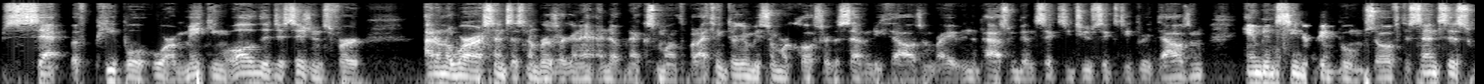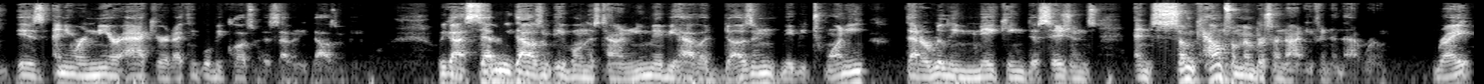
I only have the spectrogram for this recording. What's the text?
set of people who are making all the decisions for I don't know where our census numbers are going to end up next month, but I think they're going to be somewhere closer to 70,000, right? In the past, we've been 62, 63,000. Hamden's seen a big boom. So if the census is anywhere near accurate, I think we'll be closer to 70,000 people. We got 70,000 people in this town, and you maybe have a dozen, maybe 20 that are really making decisions. And some council members are not even in that room, right?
